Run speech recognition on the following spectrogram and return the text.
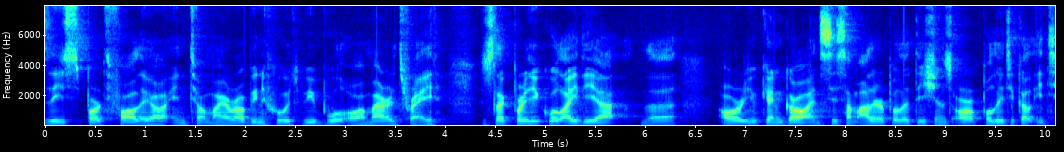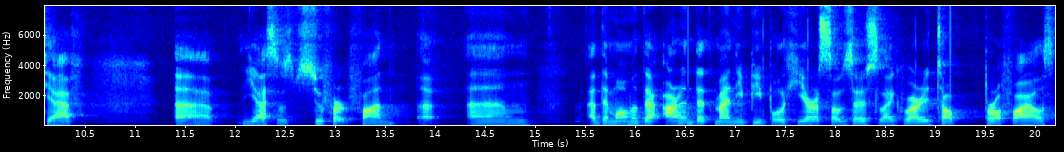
this portfolio into my Robinhood, Webull or Ameritrade. It's like pretty cool idea. Uh, or you can go and see some other politicians or political ETF. Uh, yeah, so super fun. Uh, um, at the moment, there aren't that many people here, so there's like very top profiles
